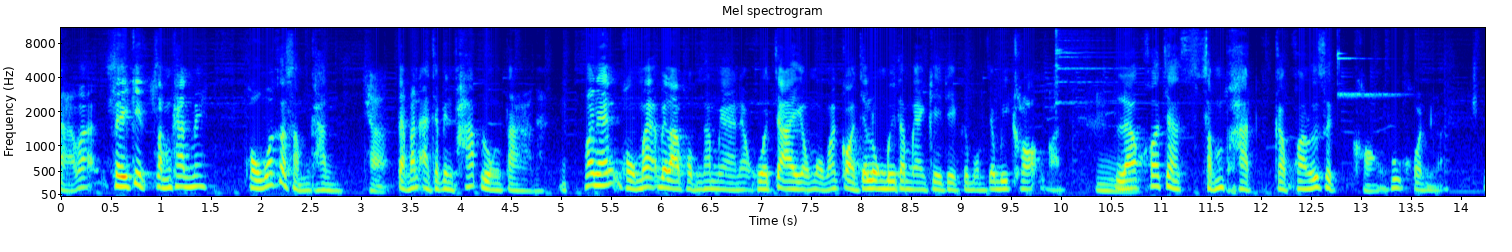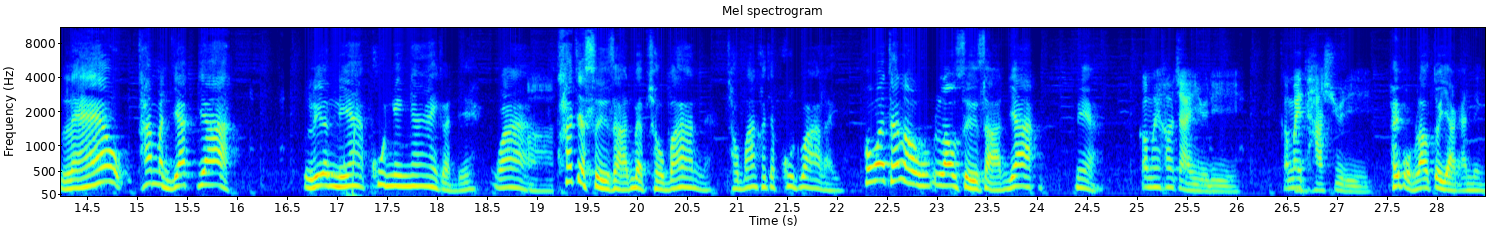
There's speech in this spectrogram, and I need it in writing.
ถามว่าเศรษฐกิจสำคัญไหมผมว่าก็สำคัญครับแต่มันอาจจะเป็นภาพลวงตานะ เพราะฉะนั้นผมอะเวลาผมทำงานเนี่ยหัวใจของผมว่าก่อนจะลงมือทำงานครีเอทีฟคือผมจะวิเคราะห์ก่อนอืม แล้วก็จะสัมผัสกับความรู้สึกของผู้คนก่อนแล้วถ้ามันยากยากๆเรื่องเนี้ยพูดง่าย ๆ ก่อนดิว่าอ่าถ้าจะสื่อสารแบบชาวบ้านน่ะชาวบ้านเขาจะพูดว่าอะไร เพราะว่าถ้าเราเราสื่อสารยากเนี่ยก็ไม่เข้าใจอยู่ดี ก็ไม่ทัชอยู่ดี ให้ผมเล่าตัวอย่างอันหนึ่ง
